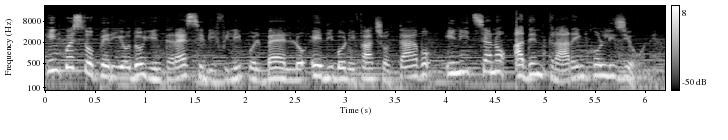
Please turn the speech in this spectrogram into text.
In questo periodo gli interessi di Filippo il Bello e di Bonifacio VIII iniziano ad entrare in collisione.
